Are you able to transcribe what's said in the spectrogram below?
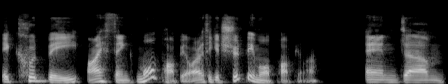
It could be, I think, more popular. I think it should be more popular. And um,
